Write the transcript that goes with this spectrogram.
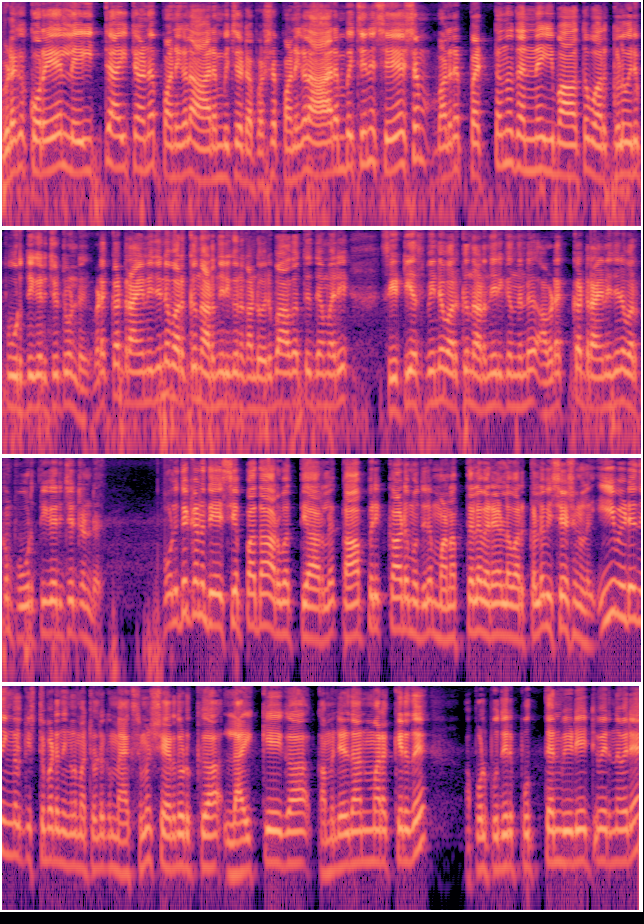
ഇവിടെയൊക്കെ കുറേ ലേറ്റ് ആയിട്ടാണ് പണികൾ ആരംഭിച്ചത് പക്ഷേ പണികൾ ആരംഭിച്ചതിന് ശേഷം വളരെ പെട്ടെന്ന് തന്നെ ഈ ഭാഗത്ത് വർക്കുകൾ ഇവർ പൂർത്തീകരിച്ചിട്ടുണ്ട്. ഇവിടെയൊക്കെ ഡ്രൈനേജിന്റെ വർക്ക് നടന്നിരിക്കുന്നു. കണ്ടു ഒരു ഭാഗത്ത് ഇതേമാതിരി സി ടി എസ് ബിന്റെ വർക്ക് നടന്നിരിക്കുന്നുണ്ട്. അവിടെയൊക്കെ ഡ്രൈനേജിന്റെ വർക്കും പൂർത്തീകരിച്ചിട്ടുണ്ട്. അപ്പോൾ ഇതൊക്കെയാണ് ദേശീയപാത അറുപത്തിയാറിൽ കാപ്പരിക്കാട് മുതൽ മണത്തല വരെയുള്ള വർക്കുകളുടെ വിശേഷങ്ങൾ. ഈ വീഡിയോ നിങ്ങൾക്ക് ഇഷ്ടപ്പെട്ട നിങ്ങൾ മറ്റുള്ളവർക്ക് മാക്സിമം ഷെയർ കൊടുക്കുക ലൈക്ക് ചെയ്യുക കമന്റ് എഴുതാൻ മറക്കരുത്. അപ്പോൾ പുതിയൊരു പുത്തൻ വീഡിയോ ആയിട്ട് വരുന്നവരെ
